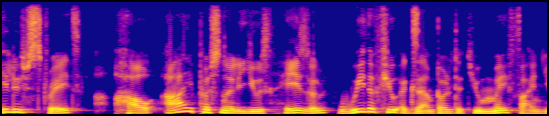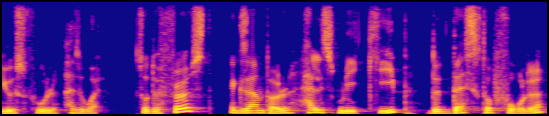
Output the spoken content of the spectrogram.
illustrate how I personally use Hazel with a few examples that you may find useful as well. So the first example helps me keep the desktop folder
